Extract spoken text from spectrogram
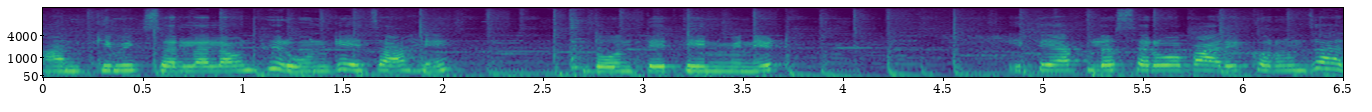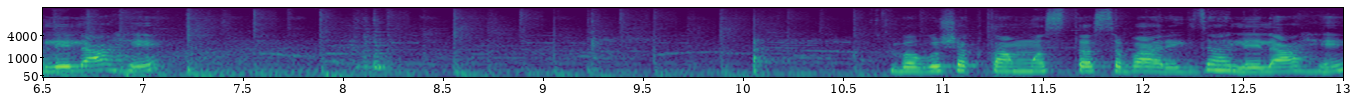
आणखी मिक्सरला लावून फिरवून घ्यायचं आहे. दोन ते तीन मिनिट इथे आपलं सर्व बारीक करून झालेलं आहे. बघू शकता मस्त असं बारीक झालेलं आहे.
